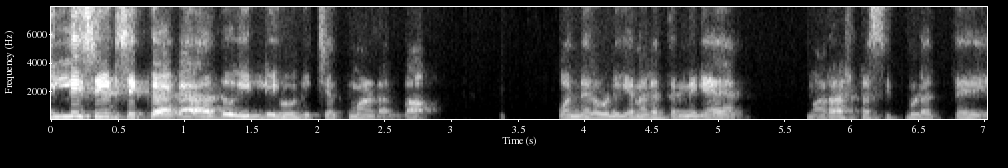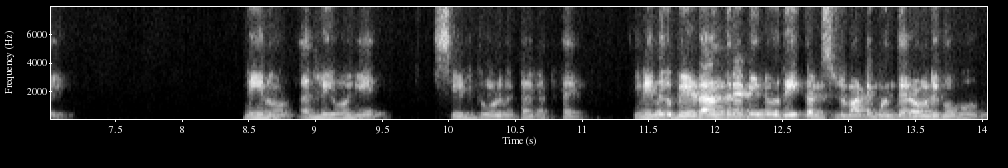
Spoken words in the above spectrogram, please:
ಇಲ್ಲಿ ಸೀಟ್ ಸಿಕ್ಕಾಗ ಅದು ಇಲ್ಲಿ ಹೋಗಿ ಚೆಕ್ ಮಾಡಲ್ಲ. ಒಂದನೇ ರೌಂಡಿಗೆ ಏನಾಗತ್ತೆ ನಿನಗೆ ಮಹಾರಾಷ್ಟ್ರ ಸಿಕ್ಬಿಡತ್ತೆ. ನೀನು ಅಲ್ಲಿ ಹೋಗಿ ಸೀಟ್ ತಗೊಳ್ಬೇಕಾಗತ್ತೆ. ನಿನಗೆ ಬೇಡ ಅಂದ್ರೆ ನೀನು ರೀಕನ್ಸಿಡರ್ ಮಾಡಿ ಮುಂದೆ ರೌಂಡಿಗೆ ಹೋಗ್ಬೋದು.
